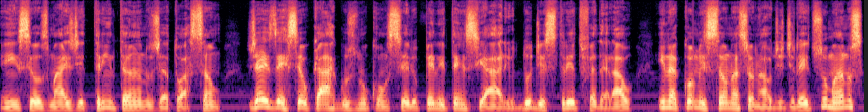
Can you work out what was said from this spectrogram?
Em seus mais de 30 anos de atuação, já exerceu cargos no Conselho Penitenciário do Distrito Federal e na Comissão Nacional de Direitos Humanos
